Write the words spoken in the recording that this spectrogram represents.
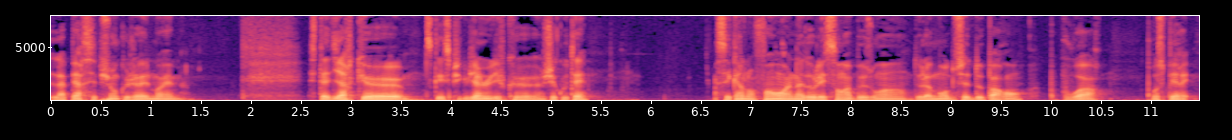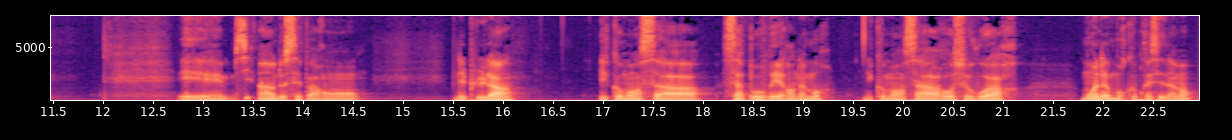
la perception que j'avais de moi-même. C'est-à-dire que ce qu'explique bien le livre que j'écoutais, c'est qu'un enfant ou un adolescent a besoin de l'amour de ses deux parents pour pouvoir prospérer. Et si un de ses parents n'est plus là, il commence à s'appauvrir en amour, il commence à recevoir moins d'amour que précédemment,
